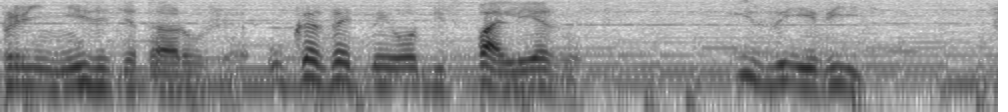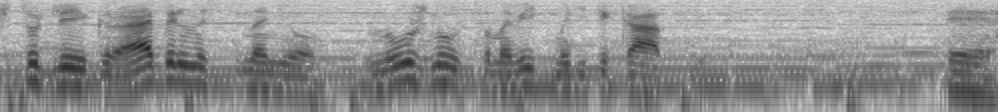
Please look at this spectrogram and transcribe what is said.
принизить это оружие, указать на его бесполезность и заявить, что для играбельности на нем нужно установить модификации. Эх,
